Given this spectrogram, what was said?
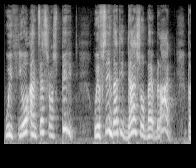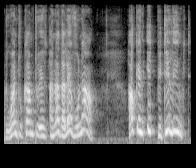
with your ancestral spirit? We have seen that it does so by blood, but we want to come to another level now. How can it be delinked,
